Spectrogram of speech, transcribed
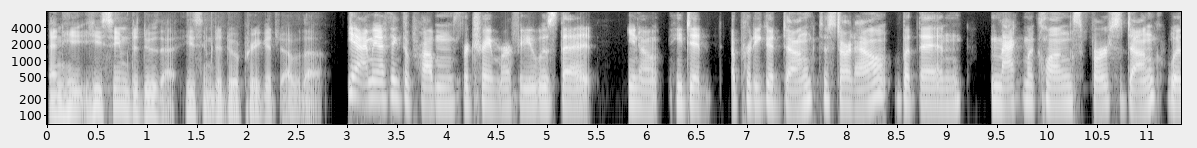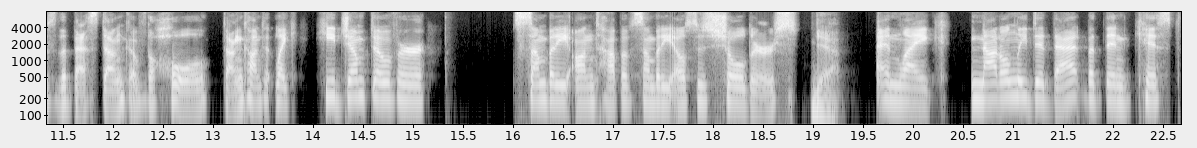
and he he seemed to do that. He seemed to do a pretty good job of that Yeah, I mean, I think the problem for Trey Murphy was that, you know, he did a pretty good dunk to start out, but then Mac McClung's first dunk was the best dunk of the whole dunk contest. Like he jumped over somebody on top of somebody else's shoulders yeah and like not only did that, but then kissed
